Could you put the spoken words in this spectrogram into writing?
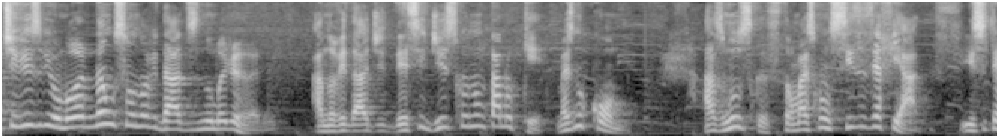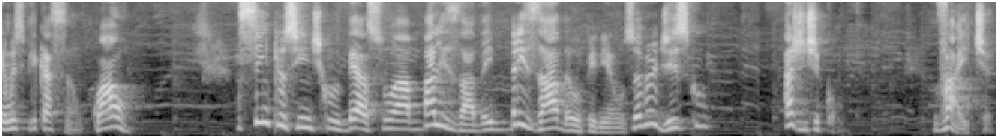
Ativismo e humor não são novidades no Mudhoney. A novidade desse disco não tá no quê, mas no como. As músicas estão mais concisas e afiadas. Isso tem uma explicação. Qual? Assim que o síndico der a sua balizada e brisada opinião sobre o disco, a gente conta. Vai, Chuck.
